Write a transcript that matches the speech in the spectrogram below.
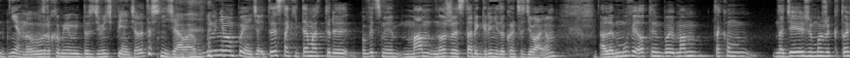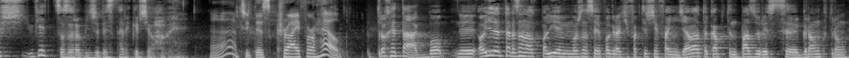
Nie no, uruchomiłem Windows 9.5, ale też nie działa. W ogóle nie mam pojęcia. I to jest taki temat, który powiedzmy mam, no, że stare gry nie do końca działają, ale mówię o tym, bo mam taką nadzieję, że może ktoś wie, co zrobić, żeby stare gry działały. A, czyli to jest cry for help. Trochę tak, bo y, o ile Tarzana odpaliłem i można sobie pograć i faktycznie fajnie działa, to Captain Pazur jest y, grą, którą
